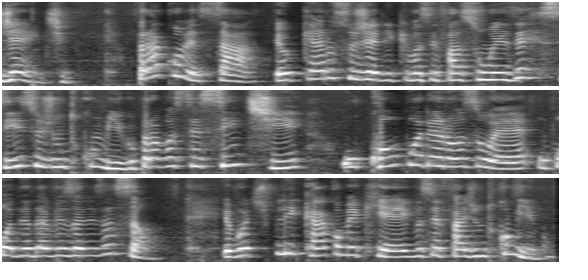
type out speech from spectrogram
Gente, para começar, eu quero sugerir que você faça um exercício junto comigo para você sentir o quão poderoso é o poder da visualização. Eu vou te explicar como é que é e você faz junto comigo.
